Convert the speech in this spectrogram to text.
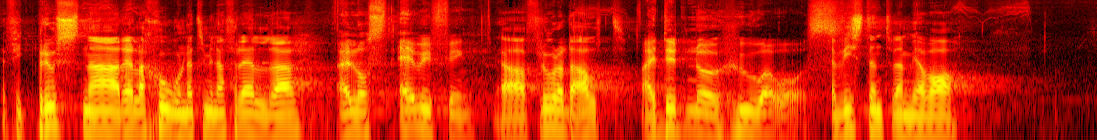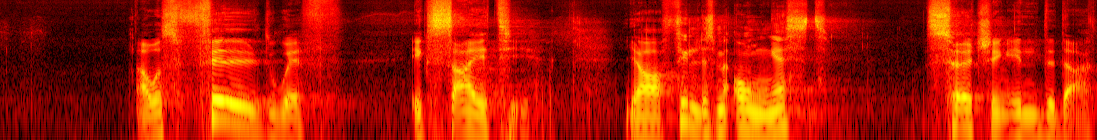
Jag fick brustna relationer till mina föräldrar. I lost everything. Jag förlorade allt. I didn't know who I was. Jag visste inte vem jag var. I was filled with anxiety, Jag fylldes med ångest searching in the dark.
